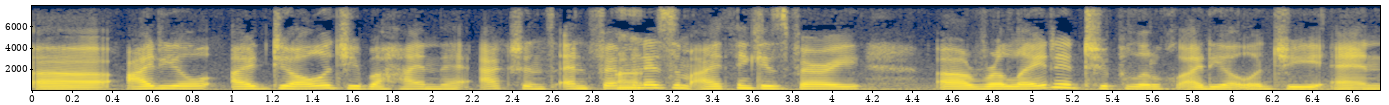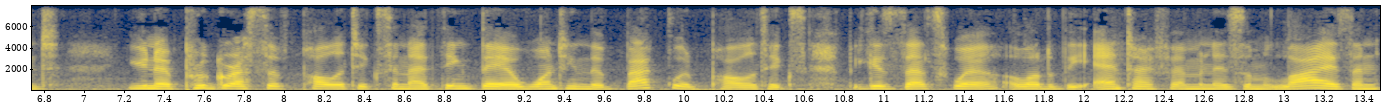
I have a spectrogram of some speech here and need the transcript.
uh, ideal ideology behind their actions. And feminism, I think, is very uh, related to political ideology and you know progressive politics. And I think they are wanting the backward politics because that's where a lot of the anti-feminism lies. And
